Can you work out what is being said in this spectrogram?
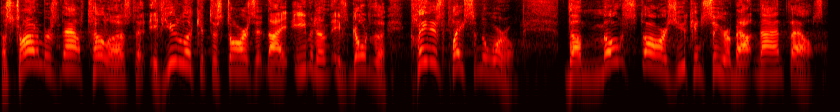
Astronomers now tell us that if you look at the stars at night, even if you go to the cleanest place in the world, the most stars you can see are about 9,000.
